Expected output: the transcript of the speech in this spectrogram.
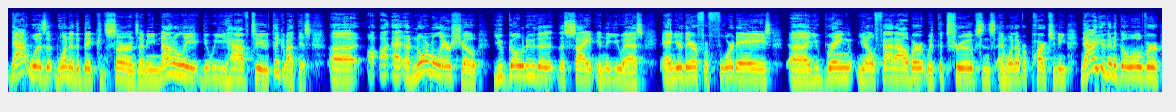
that was one of the big concerns. I mean, not only do we have to think about this, uh, at a normal air show, you go to the, the site in the U.S. and you're there for four days. Uh, you bring, you know, Fat Albert with the troops and, and whatever parts you need. Now you're going to go over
